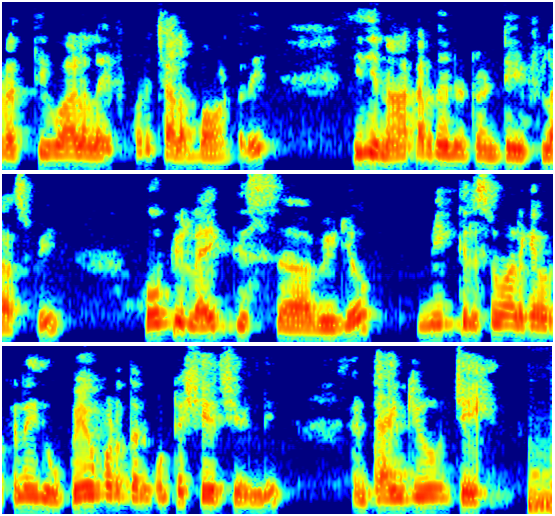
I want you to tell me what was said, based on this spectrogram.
ప్రతి వాళ్ళ లైఫ్ కూడా చాలా బాగుంటుంది. ఇది నాకు అర్థమైనటువంటి philosophy. Hope you like this video. మీకు తెలిసిన వాళ్ళకి ఎవరికైనా ఇది ఉపయోగపడుతుంది అనుకుంటే షేర్ చేయండి. అండ్ థ్యాంక్ యూ జై హింద్.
